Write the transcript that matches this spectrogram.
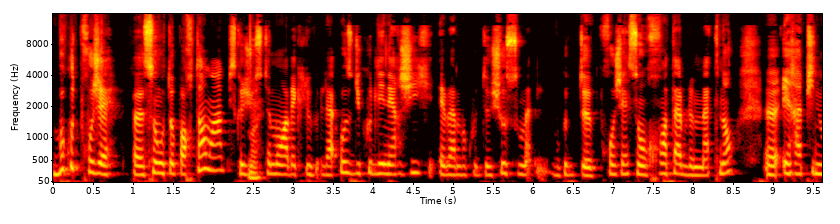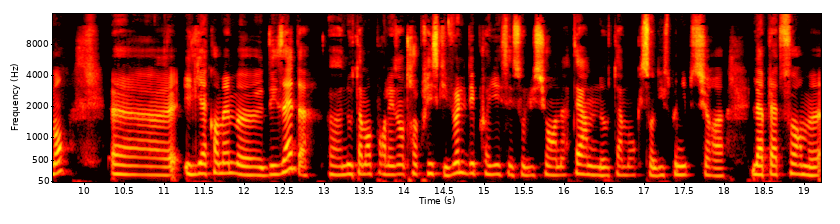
beaucoup de projets sont autoportants, hein, puisque justement avec la hausse du coût de l'énergie, eh ben, beaucoup de choses, beaucoup de projets sont rentables maintenant et rapidement. il y a quand même des aides euh, notamment pour les entreprises qui veulent déployer ces solutions en interne, notamment qui sont disponibles sur euh, la plateforme euh,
